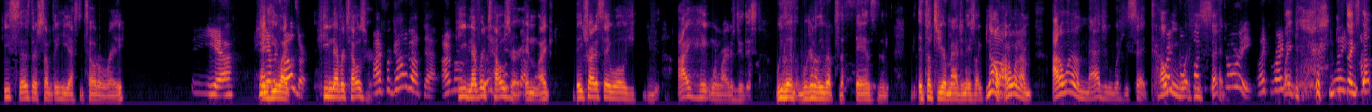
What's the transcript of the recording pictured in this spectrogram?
he says there's something he has to tell to Rey. Yeah, he And never he, like, tells her. He never tells her. I forgot about that. I'm He never really tells her. And that. like they try to say, well, you, you- I hate when writers do this. We live. We're gonna leave it up to the fans. It's up to your imagination. Like, no, Oh, I don't want to. I don't want to imagine what he said. Tell me what he said. Story, like right. Like, Like, like stop.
